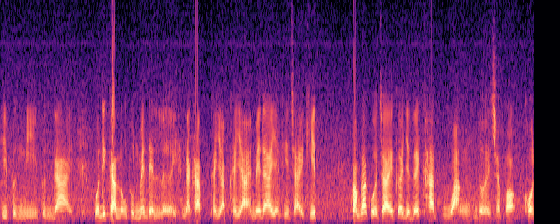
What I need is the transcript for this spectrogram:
ที่พึงมีพึงได้ วันนี้การลงทุนไม่เด่นเลยนะครับ ขยับขยายไม่ได้อย่างที่ใจคิด ความรักหัวใจก็อย่าได้คาดหวัง โดยเฉพาะคน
